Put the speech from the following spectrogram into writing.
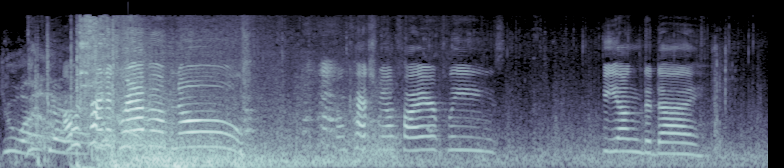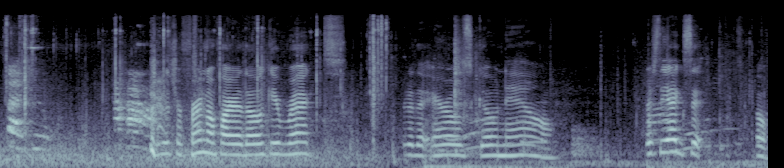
You are dead. I was trying to grab him! No! Don't catch me on fire, please. Too young to die. You Get your friend on fire though, get wrecked. Where do the arrows go now? Where's the exit? Oh.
